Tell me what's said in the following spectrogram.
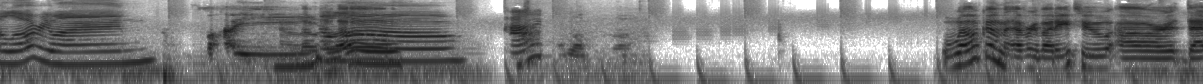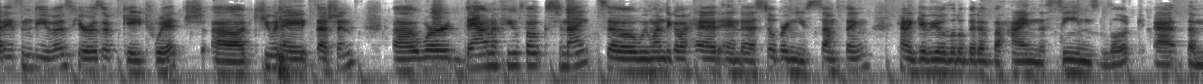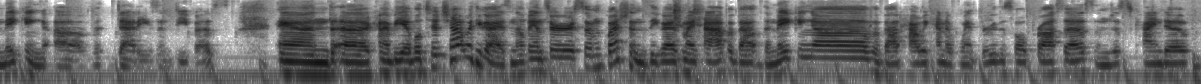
Hello, everyone. Hi. Hello. Hello. Hi. Welcome everybody to our Daddies and Divas Heroes of Gatewitch uh, Q&A session. Uh, we're down a few folks tonight, so we wanted to go ahead and uh, still bring you something, kind of give you a little bit of behind the scenes look at the making of Daddies and Divas, and uh, kind of be able to chat with you guys and help answer some questions that you guys might have about the making of, about how we kind of went through this whole process, and just kind of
